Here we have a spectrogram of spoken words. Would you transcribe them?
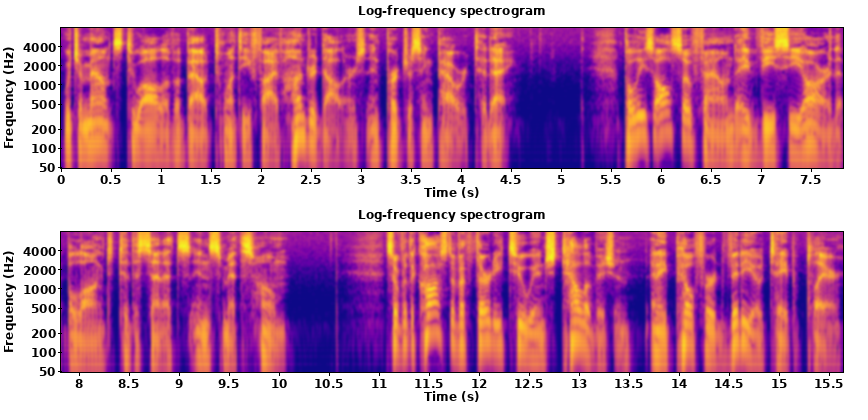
which amounts to all of about $2,500 in purchasing power today. Police also found a VCR that belonged to the Sennetts in Smith's home. So, for the cost of a 32 inch television and a pilfered videotape player,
